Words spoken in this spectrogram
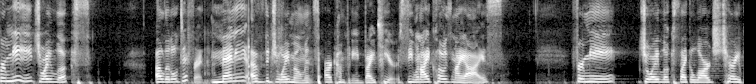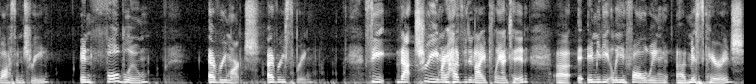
For me, joy looks a little different. Many of the joy moments are accompanied by tears. See, when I close my eyes, for me, joy looks like a large cherry blossom tree in full bloom every March, every spring. See, that tree my husband and I planted uh, immediately following a miscarriage.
